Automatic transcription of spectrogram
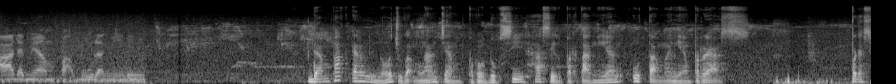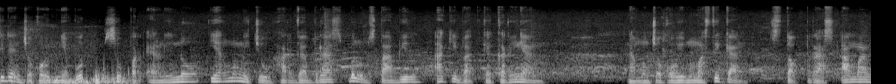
ada yang 4 bulan ini. Dampak El Nino juga mengancam produksi hasil pertanian utamanya beras. Presiden Jokowi menyebut super El Nino yang memicu harga beras belum stabil akibat kekeringan. Namun Jokowi memastikan stok beras aman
